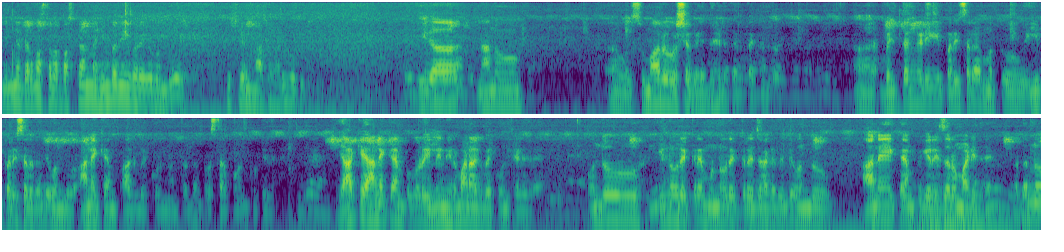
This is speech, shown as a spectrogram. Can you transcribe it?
ನಿನ್ನೆ ಧರ್ಮಸ್ಥಳ ಬಸ್ ಸ್ಟ್ಯಾಂಡ್ನ ಹಿಂಬದಿಯವರೆಗೆ ಬಂದು ಕೃಷಿಯನ್ನು ನಾಶ ಮಾಡಿ ಹೋಗಿದೆ. ಈಗ ನಾನು ಸುಮಾರು ವರ್ಷಗಳಿಂದ ಹೇಳ್ತಾ ಇರ್ತಕ್ಕಂಥದ್ದು. ಬೆಳ್ತಂಗಡಿ ಪರಿಸರ ಮತ್ತು ಈ ಪರಿಸರದಲ್ಲಿ ಒಂದು ಆನೆ ಕ್ಯಾಂಪ್ ಆಗಬೇಕು ಅನ್ನುವಂಥದ್ದು ಪ್ರಸ್ತಾಪವನ್ನು ಕೊಟ್ಟಿದೆ. ಯಾಕೆ ಆನೆ ಕ್ಯಾಂಪ್ಗಳು ಇಲ್ಲಿ ನಿರ್ಮಾಣ ಆಗಬೇಕು ಅಂತ ಹೇಳಿದರೆ, ಒಂದು ಇನ್ನೂರು ಎಕರೆ, ಮುನ್ನೂರು ಎಕರೆ ಜಾಗದಲ್ಲಿ ಒಂದು ಆನೆ ಕ್ಯಾಂಪ್ಗೆ ರಿಸರ್ವ್ ಮಾಡಿದರೆ ಅದನ್ನು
